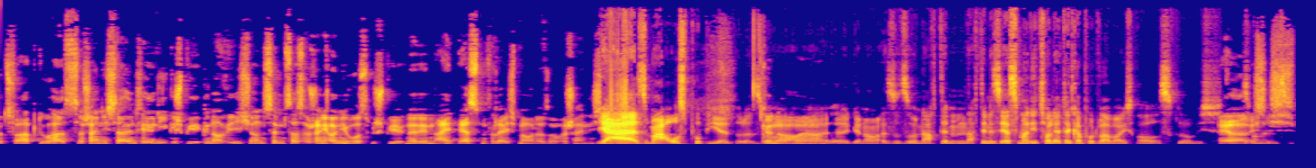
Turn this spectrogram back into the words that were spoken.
Kurz vorab, du hast wahrscheinlich Silent Hill nie gespielt, genau wie ich, und Sims hast wahrscheinlich auch nie groß gespielt, ne? Den ersten vielleicht mal oder so wahrscheinlich. Ja, also mal ausprobiert oder so. Genau, aber, äh, genau. Also so nachdem, nachdem das erste Mal die Toilette kaputt war, war ich raus, glaube ich. Ja, Das richtig.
